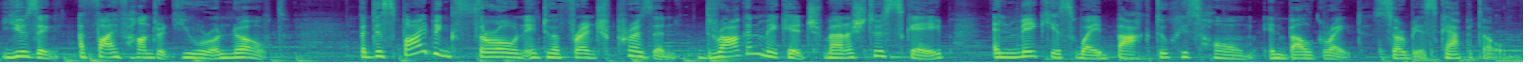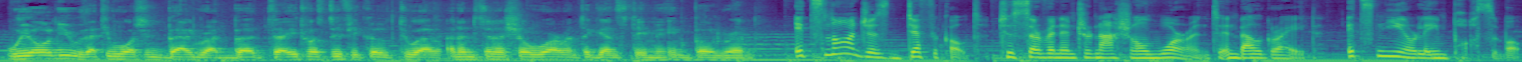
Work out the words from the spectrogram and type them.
using a 500 euro note. But despite being thrown into a French prison, Dragan Mikic managed to escape and make his way back to his home in Belgrade, Serbia's capital. We all knew that he was in Belgrade, but uh, it was difficult to have an international warrant against him in Belgrade. It's not just difficult to serve an international warrant in Belgrade, it's nearly impossible.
